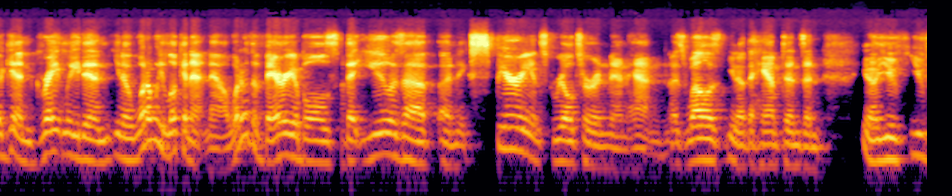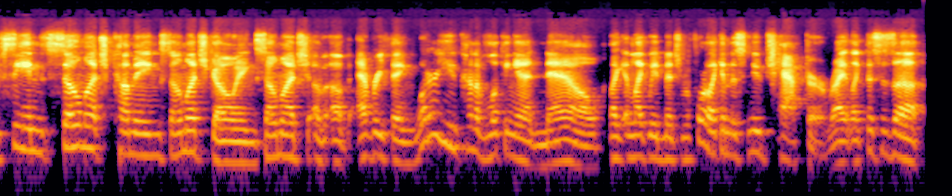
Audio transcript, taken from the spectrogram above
again great lead in. You know, what are we looking at now? What are the variables that you as a an experienced realtor in Manhattan, as well as you know the Hamptons and you know you've you've seen so much coming so much going so much of, of everything what are you kind of looking at now like and like we'd mentioned before like in this new chapter right like this is a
